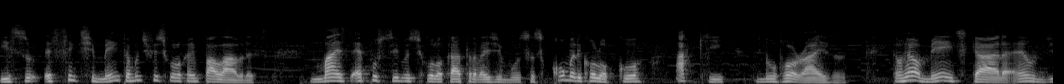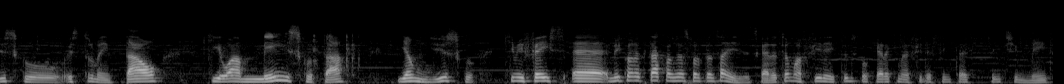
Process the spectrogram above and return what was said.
Isso, esse sentimento é muito difícil de colocar em palavras mas é possível se colocar através de músicas como ele colocou aqui no Horizons. Então realmente, cara, é um disco instrumental que eu amei escutar e é um disco que me fez é, me conectar com as minhas próprias raízes, cara. Eu tenho uma filha e tudo que eu quero é que minha filha sinta esse sentimento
